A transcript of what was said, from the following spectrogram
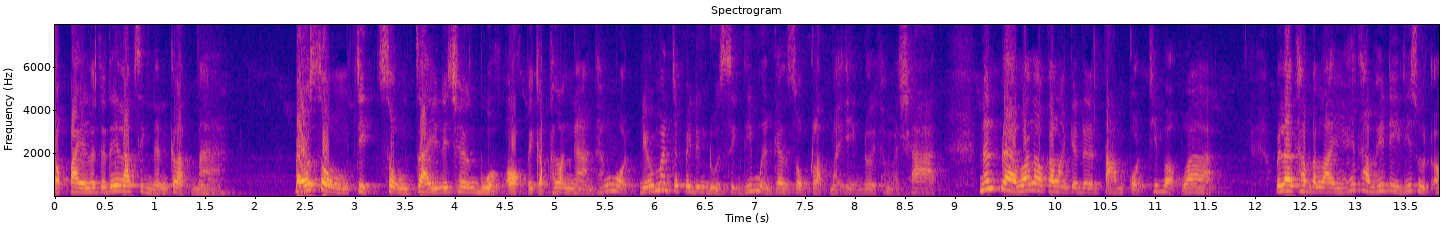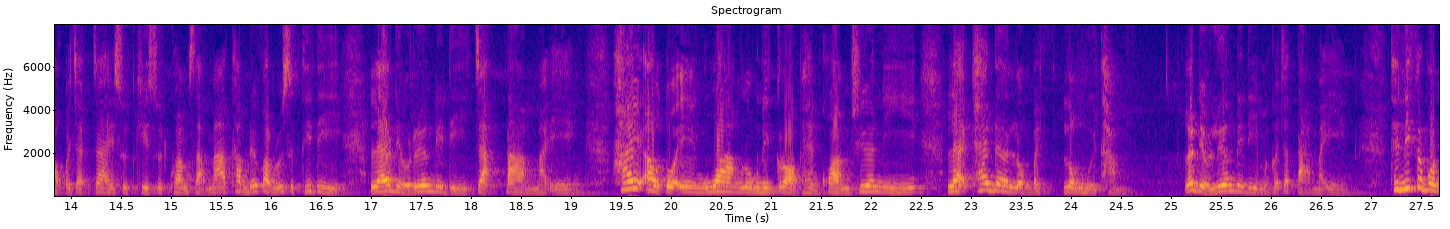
ออกไปเราจะได้รับสิ่งนั้นกลับมาแปลว่าส่งจิตส่งใจในเชิงบวกออกไปกับพลังงานทั้งหมด เดี๋ยวมันจะไปดึงดูดสิ่งที่เหมือนกันส่งกลับมาเองโดยธรรมชาติ นั่นแปลว่าเรากำลังจะเดินตามกฎที่บอกว่า เวลาทำอะไรให้ทำให้ดีที่สุดออกไปจากใจสุดขีดสุดความสามารถทำด้วยความรู้สึกที่ดี แล้วเดี๋ยวเรื่องดีๆ จะตามมาเอง ให้เอาตัวเองวางลงในกรอบแห่งความเชื่อนี้ และแค่เดินลงไปลงมือทำแล้วเดี๋ยวเรื่องดีๆ มันก็จะตามมาเอง ทีนี้กระบวน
